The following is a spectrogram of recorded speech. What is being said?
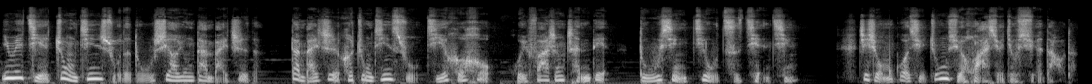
因为解重金属的毒是要用蛋白质的，蛋白质和重金属结合后会发生沉淀，毒性就此减轻。这是我们过去中学化学就学到的。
